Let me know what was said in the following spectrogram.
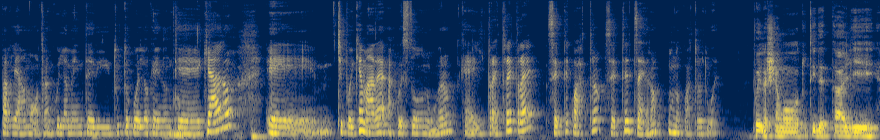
parliamo tranquillamente di tutto quello che non ti è chiaro e ci puoi chiamare a questo numero che è il 333 74 70 142. Poi lasciamo tutti i dettagli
